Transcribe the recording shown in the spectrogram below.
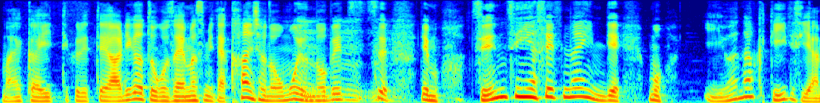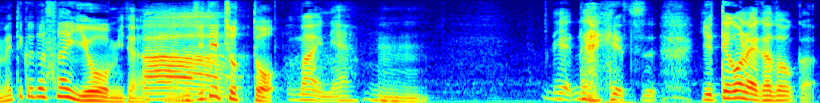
毎回言ってくれてありがとうございますみたいな感謝の思いを述べつつ、でも全然痩せてないんで、もう言わなくていいです、やめてくださいよ、みたいな感じでちょっと、うまいね。う。ん、で、来月、言ってこないかどうか。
